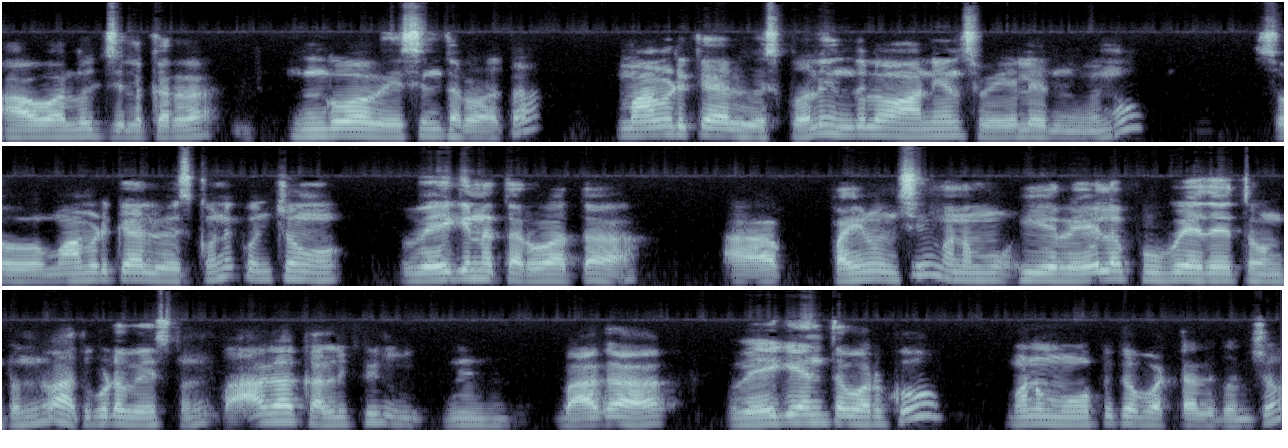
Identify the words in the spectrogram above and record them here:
ఆవాలు జీలకర్ర ఇంగువ వేసిన తర్వాత మామిడికాయలు వేసుకోవాలి. ఇందులో ఆనియన్స్ వేయలేదు మేము. సో మామిడికాయలు వేసుకొని కొంచెం వేగిన తర్వాత ఆ పైనుంచి మనము ఈ రేల పువ్వు ఏదైతే ఉంటుందో అది కూడా వేసుకొని బాగా కలిపి బాగా వేగేంత వరకు మనం ఓపిక పట్టాలి కొంచెం.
